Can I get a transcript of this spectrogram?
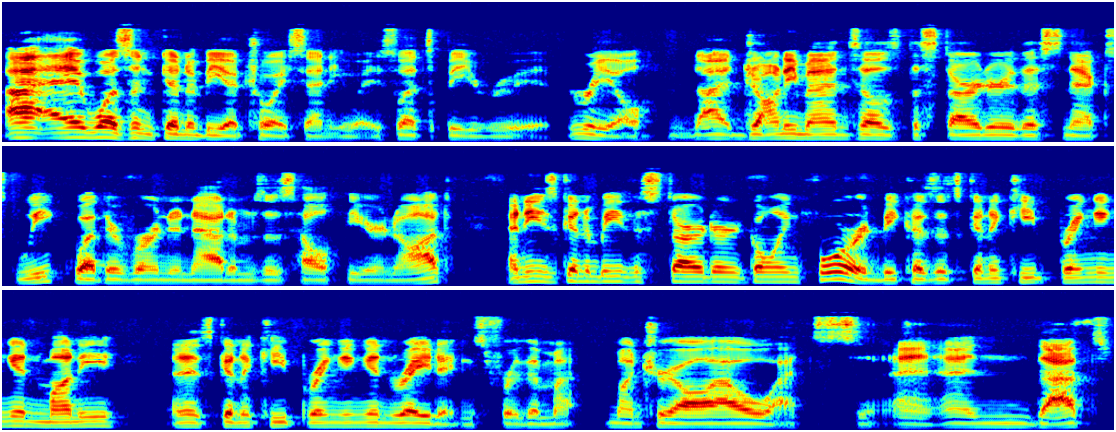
Uh, it wasn't going to be a choice anyways. Let's be re- real. Uh, Johnny Manziel's the starter this next week, whether Vernon Adams is healthy or not, and he's going to be the starter going forward because it's going to keep bringing in money and it's going to keep bringing in ratings for the Montreal Alouettes, and, and that's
